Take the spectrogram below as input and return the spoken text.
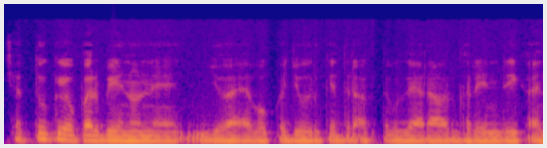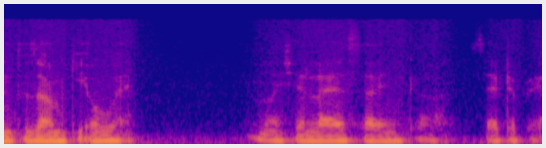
چھتوں کے اوپر بھی انہوں نے جو ہے وہ کھجور کے درخت وغیرہ اور گرینری کا انتظام کیا ہوا ہے۔ ماشاء اللہ ایسا ان کا سیٹ اپ ہے۔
